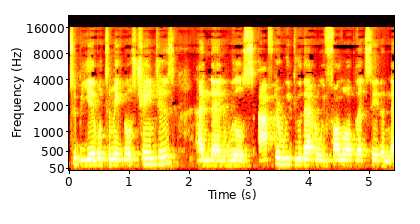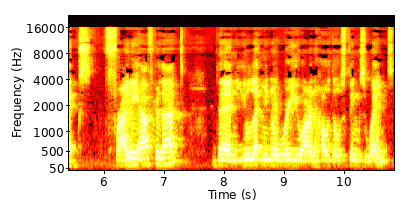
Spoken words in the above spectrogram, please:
to be able to make those changes. And then we'll after we do that and we follow up let's say the next friday after that then you let me know where you are and how those things went.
